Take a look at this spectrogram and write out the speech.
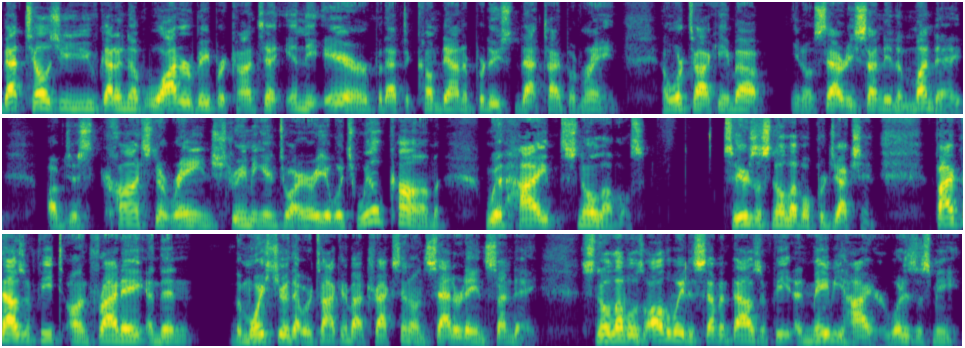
That tells you you've got enough water vapor content in the air for that to come down and produce that type of rain. And we're talking about, you know, Saturday, Sunday, and Monday of just constant rain streaming into our area, which will come with high snow levels. So here's a snow level projection 5,000 feet on Friday, and then the moisture that we're talking about tracks in on Saturday and Sunday. Snow levels all the way to 7,000 feet and maybe higher. What does this mean?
